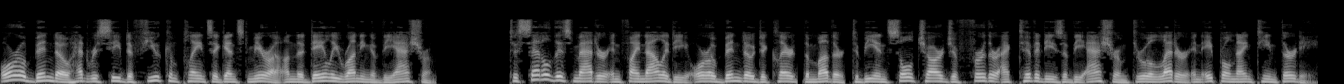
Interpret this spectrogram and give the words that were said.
Aurobindo had received a few complaints against Mira on the daily running of the ashram. To settle this matter in finality Aurobindo declared the mother to be in sole charge of further activities of the ashram through a letter in April 1930.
